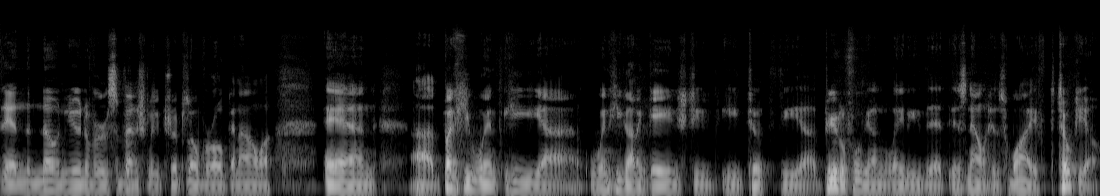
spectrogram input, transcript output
in the known universe eventually trips over Okinawa and uh, but he went he uh, when he got engaged he he took the uh, beautiful young lady that is now his wife to Tokyo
